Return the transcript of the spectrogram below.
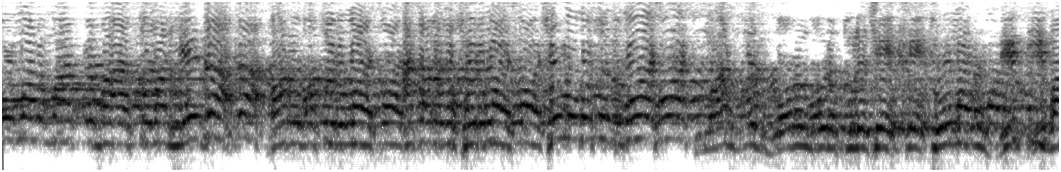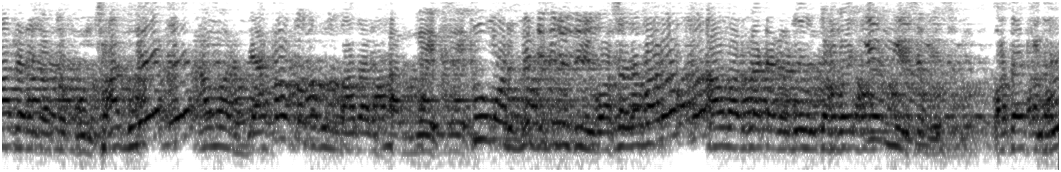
তোমার মাকে তোমার মেয়েটা বারো বছর বয়স, আঠারো বছর বয়স, ষোলো বছর বয়স মার্কেট গরম করে তুলেছে। তোমার বেটি বাজারে যতক্ষণ থাকবে, আমার বেটাও ততক্ষণ বাজারে থাকবে। তোমার বেটিকে যদি তুমি বসাতে পারো, আমার বেটাকে বলতে হবে, এমনি এসে বসবে। কথা কি বল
